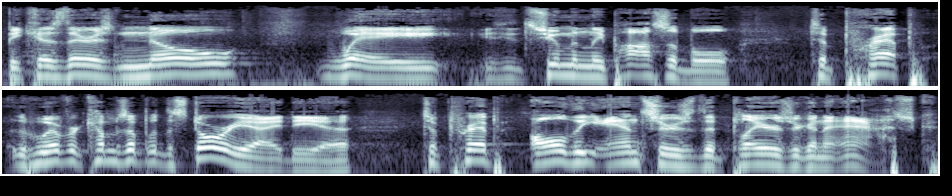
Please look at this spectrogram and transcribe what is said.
because there is no way it's humanly possible to prep whoever comes up with the story idea to prep all the answers that players are going to ask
